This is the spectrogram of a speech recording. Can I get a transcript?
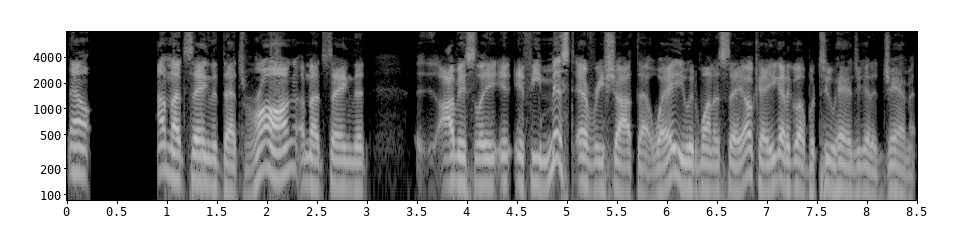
Now, I'm not saying that that's wrong. I'm not saying that uh, obviously if he missed every shot that way, you would want to say, okay, you got to go up with two hands, you got to jam it.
